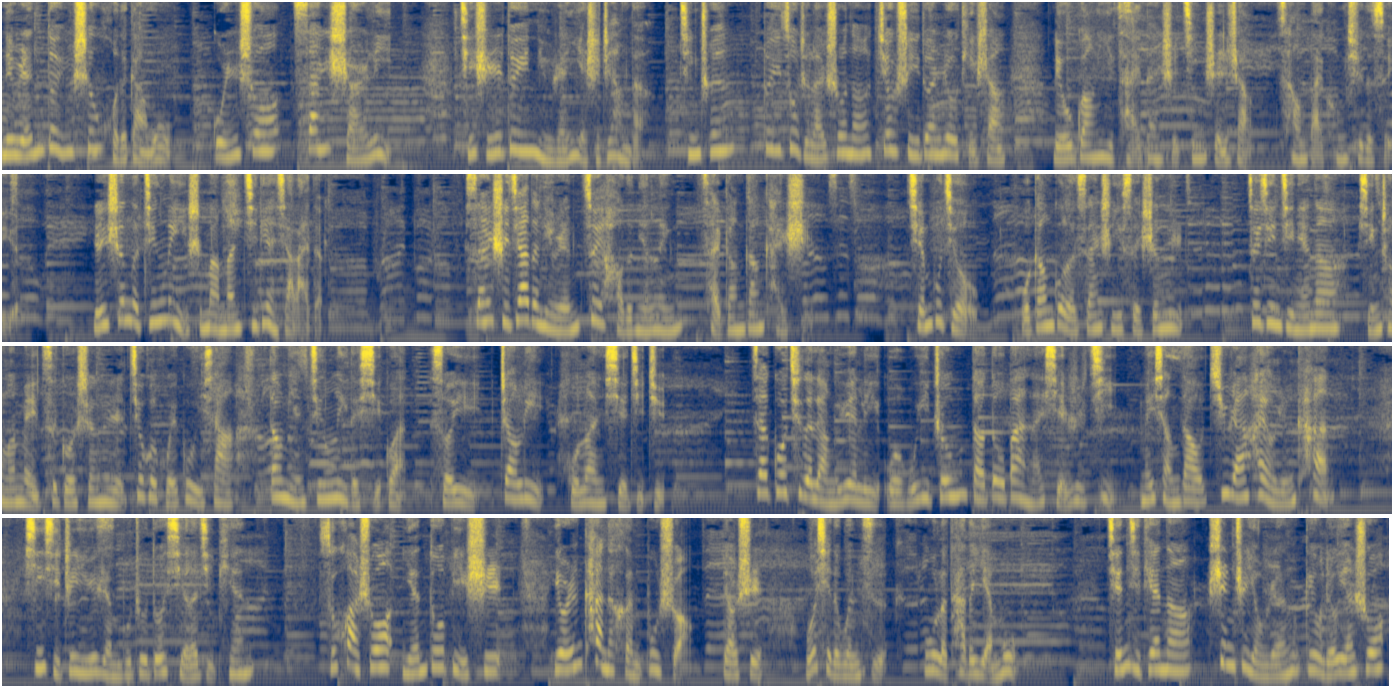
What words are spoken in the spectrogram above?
女人对于生活的感悟，古人说三十而立，其实对于女人也是这样的。青春对于作者来说呢，就是一段肉体上流光溢彩，但是精神上苍白空虚的岁月。人生的经历是慢慢积淀下来的。三十加的女人最好的年龄才刚刚开始。前不久，我刚过了三十一岁生日。最近几年呢，形成了每次过生日就会回顾一下当年经历的习惯，所以照例胡乱写几句。在过去的两个月里，我无意中到豆瓣来写日记，没想到居然还有人看，欣喜之余忍不住多写了几篇。俗话说言多必失，有人看得很不爽，表示我写的文字污了他的眼目。前几天呢，甚至有人给我留言说。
